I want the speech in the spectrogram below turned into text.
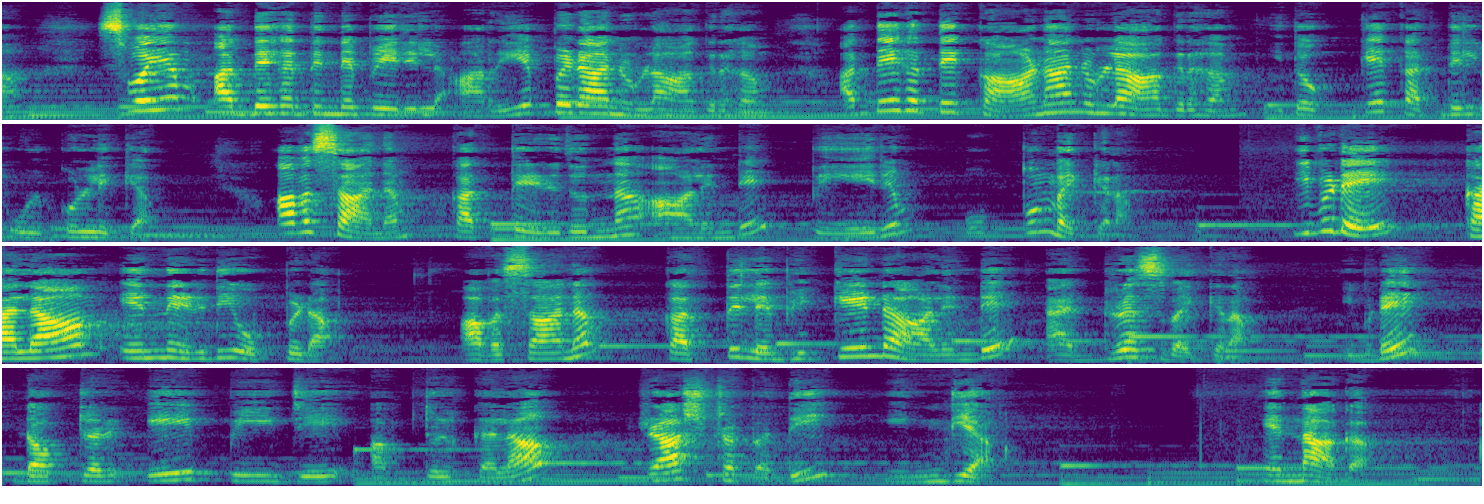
സ്വയം അദ്ദേഹത്തിന്റെ പേരിൽ അറിയപ്പെടാനുള്ള ആഗ്രഹം അദ്ദേഹത്തെ കാണാനുള്ള ആഗ്രഹം ഇതൊക്കെ കത്തിൽ ഉൾക്കൊള്ളിക്കാം. അവസാനം കത്തെഴുതുന്ന ആളിന്റെ പേരും ഒപ്പും വയ്ക്കണം. ഇവിടെ കലാം എന്നെഴുതി ഒപ്പിടാം. അവസാനം കത്ത് ലഭിക്കേണ്ട ആളിന്റെ അഡ്രസ് വയ്ക്കണം. ഇവിടെ doctor A P J Abdul Kalam രാഷ്ട്രപതി ഇന്ത്യ എന്നാകാം.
